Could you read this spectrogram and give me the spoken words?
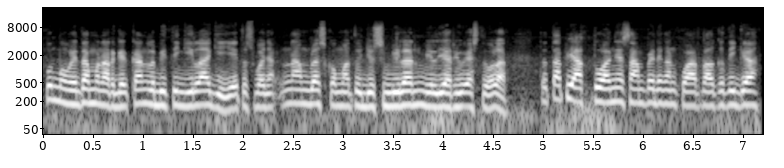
pun pemerintah menargetkan lebih tinggi lagi yaitu sebanyak 16,79 miliar US dollar. Tetapi aktualnya sampai dengan kuartal ketiga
